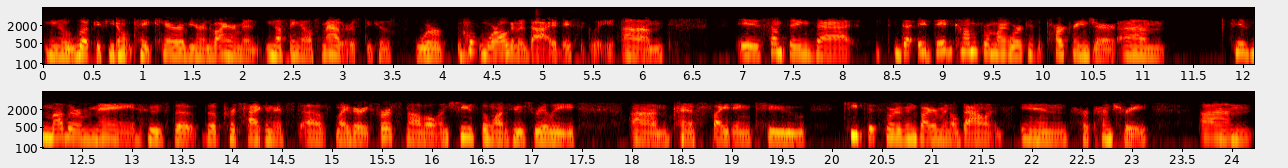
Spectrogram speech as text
you know look if you don't take care of your environment, nothing else matters because we're we're all going to die basically. Um, is something that that it did come from my work as a park ranger. Um, his mother Mae, who's the the protagonist of my very first novel, and she's the one who's really um, kind of fighting to keep this sort of environmental balance in her country. Um,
